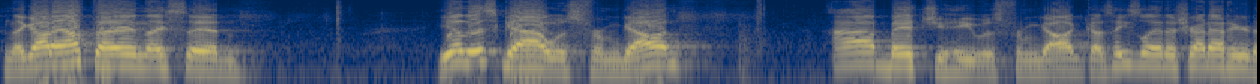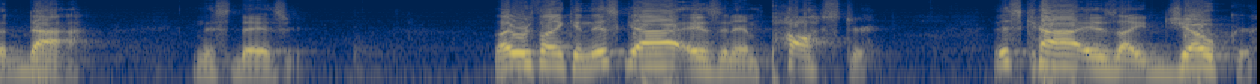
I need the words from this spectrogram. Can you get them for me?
And they got out there and they said, Yeah, this guy was from God. I bet you he was from God because he's led us right out here to die in this desert. They were thinking this guy is an impostor. This guy is a joker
